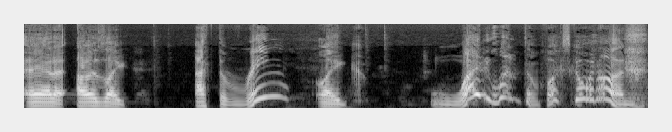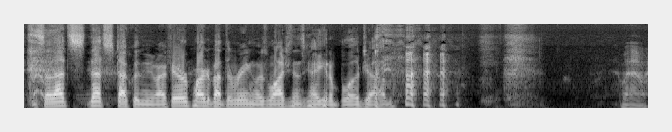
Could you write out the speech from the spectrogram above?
and I, was like, at the ring, like. What? What the fuck's going on? So that's that stuck with me. My favorite part about the ring was watching this guy get a blowjob. Wow.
